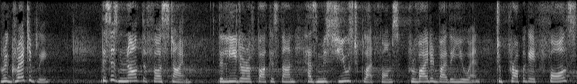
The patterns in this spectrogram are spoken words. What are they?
Regrettably, this is not the first time the leader of Pakistan has misused platforms provided by the UN to propagate false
